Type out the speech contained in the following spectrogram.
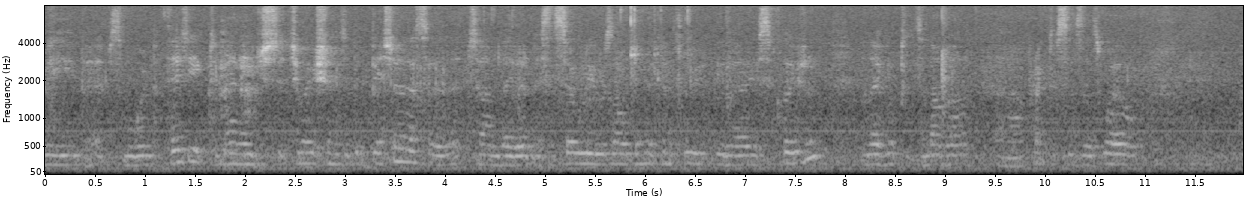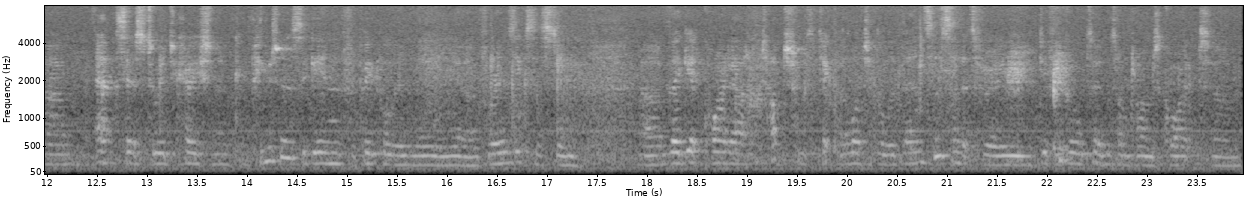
be perhaps more empathetic, to manage situations a bit better so that um, they don't necessarily result in a, conclu- in a seclusion. And they've looked at some other uh, practices as well. Um, access to education and computers, again for people in the uh, forensic system, uh, they get quite out of touch with technological advances and it's very difficult and sometimes quite um,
